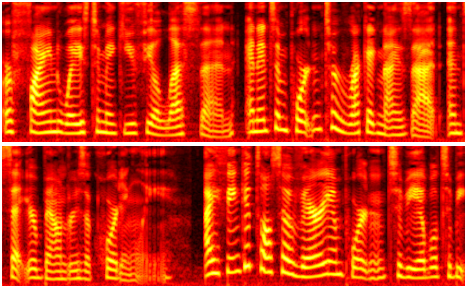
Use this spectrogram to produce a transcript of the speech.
or find ways to make you feel less than, and it's important to recognize that and set your boundaries accordingly. I think it's also very important to be able to be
